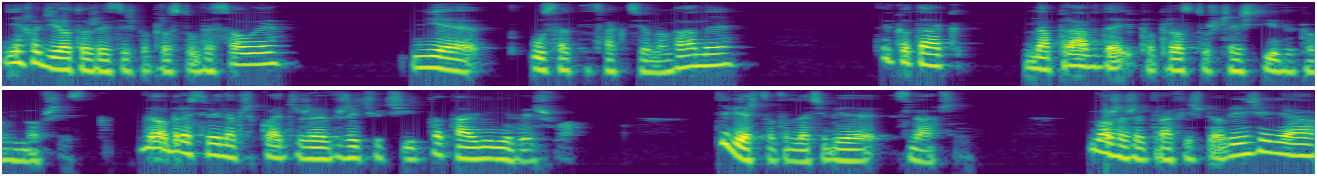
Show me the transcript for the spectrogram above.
Nie chodzi o to, że jesteś po prostu wesoły, nie usatysfakcjonowany, tylko tak naprawdę i po prostu szczęśliwy pomimo wszystko. Wyobraź sobie na przykład, że w życiu ci totalnie nie wyszło. Ty wiesz, co to dla ciebie znaczy. Może, że trafisz do więzienia,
